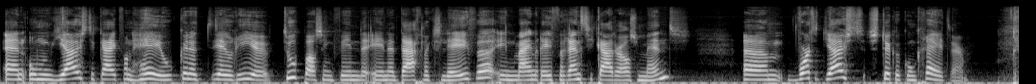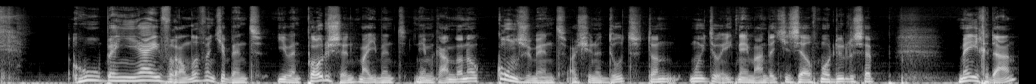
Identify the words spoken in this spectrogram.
En om juist te kijken van, hé, hey, hoe kunnen theorieën toepassing vinden in het dagelijks leven, in mijn referentiekader als mens, um, wordt het juist stukken concreter. hoe ben jij veranderd? Want je bent, je bent producent, maar je bent, neem ik aan, dan ook consument. Als je het doet, dan moet je doen. Ik neem aan dat je zelf modules hebt meegedaan.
